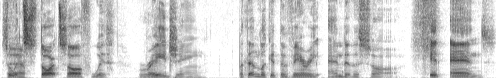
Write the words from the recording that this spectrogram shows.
So yeah. it starts off with raging, but then look at the very end of the song. It ends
